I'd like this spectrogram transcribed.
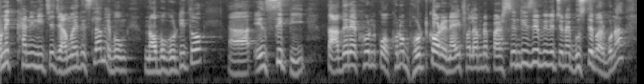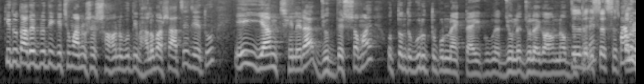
অনেকখানি নিচে জামায়াত ইসলাম এবং নবগঠিত এনসিপি তাদের এখন কখনো ভোট করে নাই ফলে আমরা পার্সেন্টেজের বিবেচনায় বুঝতে পারব না। কিন্তু তাদের প্রতি কিছু মানুষের সহানুভূতি ভালোবাসা আছে যেহেতু এই ইয়াং ছেলেরা যুদ্ধের সময় অত্যন্ত গুরুত্বপূর্ণ একটা জুলাই গণ পালন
